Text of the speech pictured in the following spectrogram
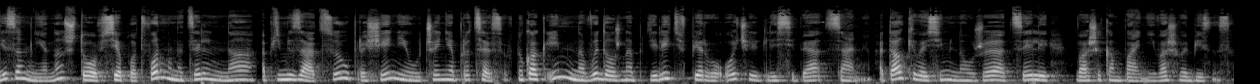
Несомненно, что все платформы нацелены на оптимизацию, упрощение и улучшение процессов. Но как именно, вы должны определить в первую очередь для себя сами, отталкиваясь именно уже от целей вашей компании, вашего бизнеса.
